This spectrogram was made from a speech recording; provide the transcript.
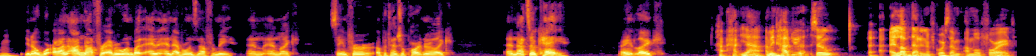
mm-hmm. you know I'm, I'm not for everyone but and, and everyone's not for me and and like same for a potential partner like and that's okay right like how, how, yeah i mean how do you so i love that and of course i'm i'm all for it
